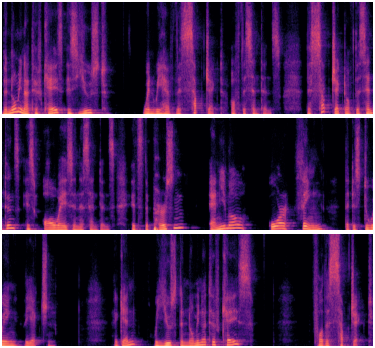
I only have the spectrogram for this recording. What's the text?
The nominative case is used when we have the subject of the sentence. The subject of the sentence is always in a sentence. It's the person, animal, or thing that is doing the action. Again, we use the nominative case for the subject.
